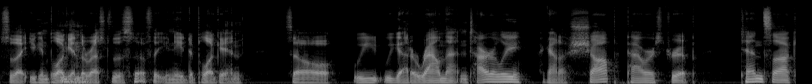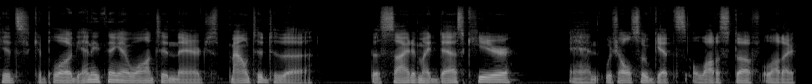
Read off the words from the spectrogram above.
so that you can plug in the mm-hmm. rest of the stuff that you need to plug in. So we we got around that entirely. I got a shop power strip, 10 sockets, can plug anything I want in there, just mounted to the the side of my desk here and which also gets a lot of stuff, a lot of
